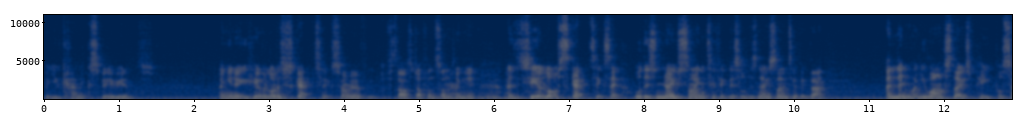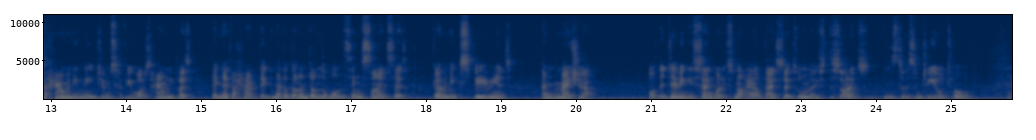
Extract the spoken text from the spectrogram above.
but you can experience. And you know, you hear a lot of skeptics. Sorry, I've, I've started off on something here. I see a lot of skeptics say, well, there's no scientific this or there's no scientific that. And then when you ask those people, so how many mediums have you watched? How many places? They never have. They've never gone and done the one thing science says go and experience and measure. What they're doing is saying, well, it's not out there, so it's almost the science needs to listen to your talk. Yeah.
